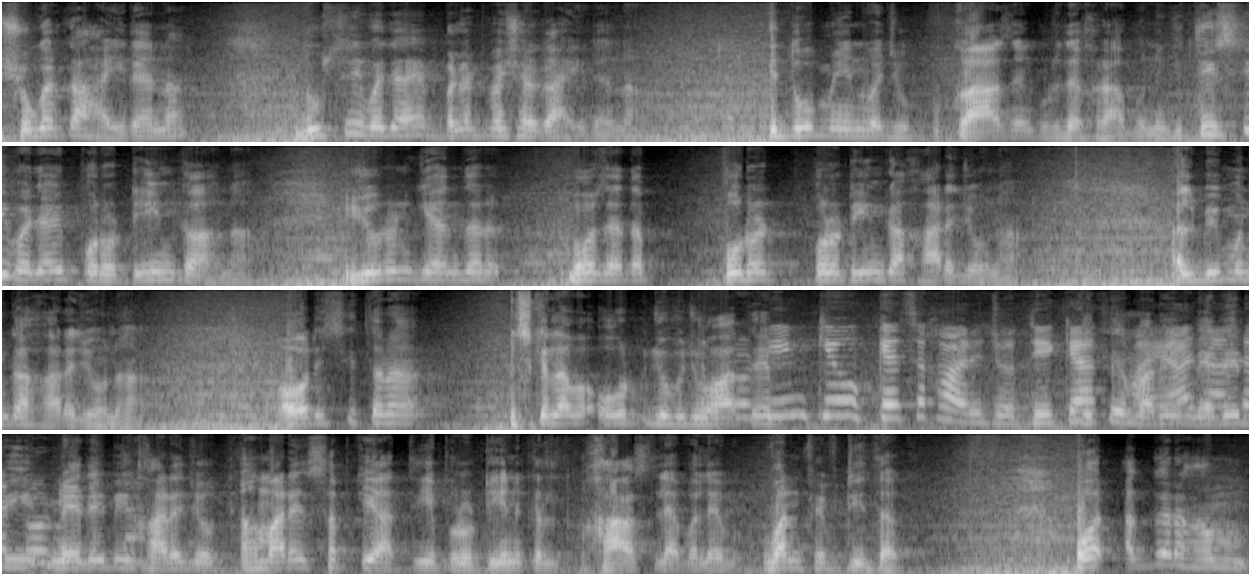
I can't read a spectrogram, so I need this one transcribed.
शुगर का हाई रहना, दूसरी वजह है ब्लड प्रेशर का हाई रहना। ये दो मेन वजह काज हैं गुर्दे ख़राब होने की। तीसरी वजह है प्रोटीन का आना यूरिन के अंदर बहुत ज़्यादा प्रोटीन का खारिज होना अल्ब्यूमिन का खारिज होना। और इसी तरह इसके अलावा और जो वजुहत है क्यों कैसे खारिज होती है? क्या हमारे मेरे भी मेरे भी खारिज होते हमारे सबकी आती है प्रोटीन का खास लेवल है 150 तक। और अगर हम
